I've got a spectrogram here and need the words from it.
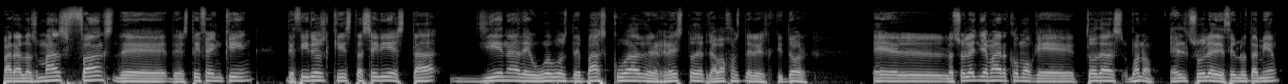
Para los más fans de, Stephen King, deciros que esta serie está llena de huevos de Pascua del resto de trabajos del escritor. Lo suelen llamar como que todas, bueno, él suele decirlo también,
